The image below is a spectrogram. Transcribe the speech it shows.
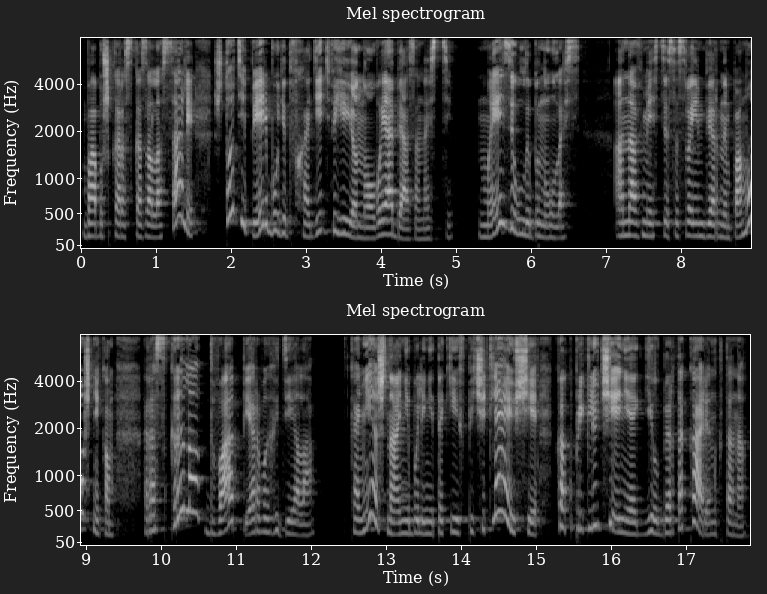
Бабушка рассказала Салли, что теперь будет входить в ее новые обязанности. Мэйзи улыбнулась. Она вместе со своим верным помощником раскрыла два первых дела. Конечно, они были не такие впечатляющие, как приключения Гилберта Каррингтона.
